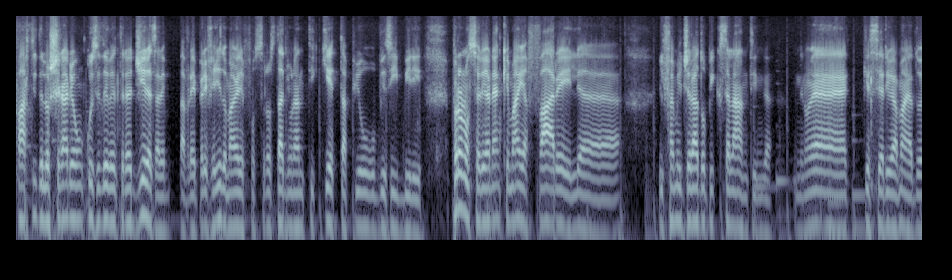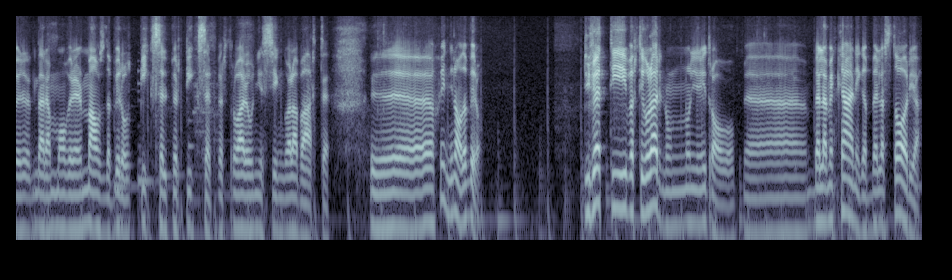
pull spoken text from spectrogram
parti dello scenario con cui si deve interagire sarebbe, avrei preferito magari fossero stati un'antichietta più visibili però non si arriva neanche mai a fare il, eh, il famigerato pixel hunting quindi non è che si arriva mai a dover andare a muovere il mouse davvero pixel per pixel per trovare ogni singola parte. Eh, quindi no davvero difetti particolari non, non glieli trovo. Eh, bella meccanica, bella storia,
